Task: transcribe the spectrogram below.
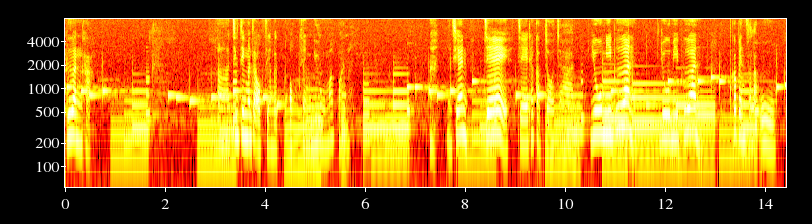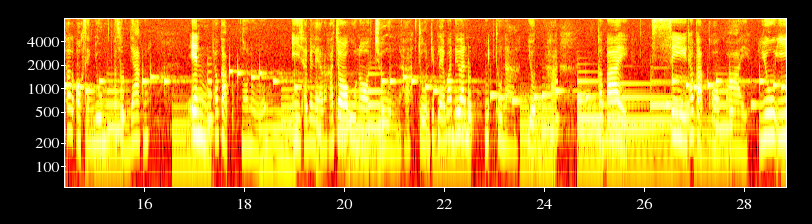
เพื่อนค่ะ ริง ๆ มันจะออกเสียงแบบออกเสียง U มากกว่านะอะอย่างเช่น J J เท่ากับจอจาน U มีเพื่อน U มีเพื่อน ก็เป็นสระอู ถ้าออกเสียง U มันผสมยากเนาะ N เท่ากับนอหนู E ใช้ไปแล้วนะคะ จออูนอจูนนะคะจูนที่แปลว่าเดือนมิถุนายนนะคะ ต่อไป C เท่ากับคอควาย U E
